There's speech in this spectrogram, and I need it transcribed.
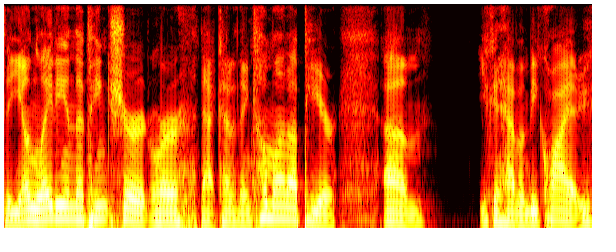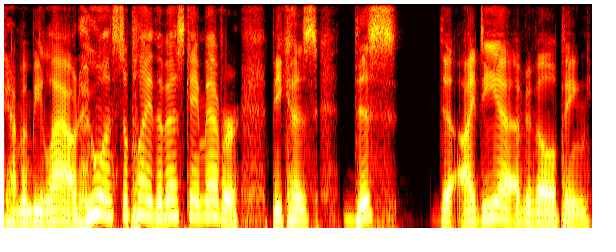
the young lady in the pink shirt or that kind of thing. Come on up here. Um, you can have them be quiet. You can have them be loud. Who wants to play the best game ever? Because this the idea of developing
